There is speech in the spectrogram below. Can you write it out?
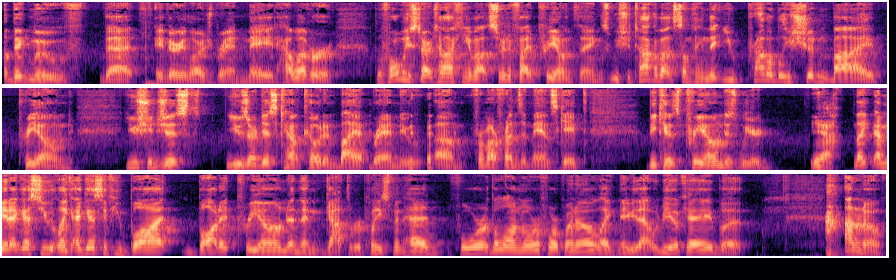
a big move that a very large brand made. However, before we start talking about certified pre owned things, we should talk about something that you probably shouldn't buy pre owned. You should just use our discount code and buy it brand new um, from our friends at Manscaped because pre owned is weird. Yeah. Like I mean, I guess you like I guess if you bought bought it pre-owned and then got the replacement head for the lawnmower 4.0, like maybe that would be okay. But I don't know.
